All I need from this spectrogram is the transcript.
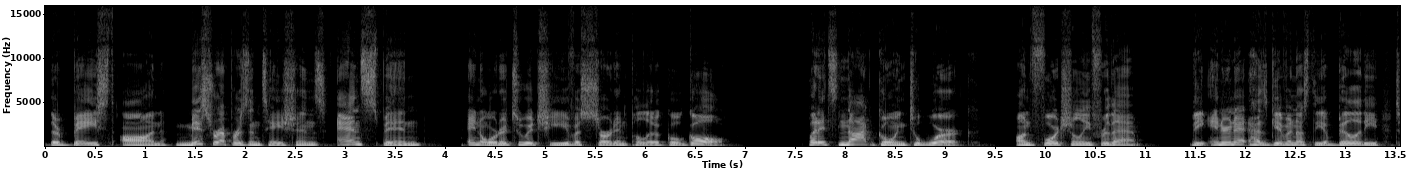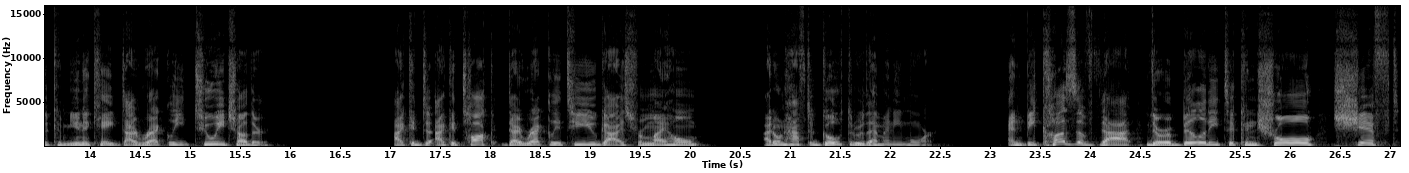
They're based on misrepresentations and spin in order to achieve a certain political goal. But it's not going to work, unfortunately for them. The internet has given us the ability to communicate directly to each other. I could I could talk directly to you guys from my home. I don't have to go through them anymore. And because of that, their ability to control, shift,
